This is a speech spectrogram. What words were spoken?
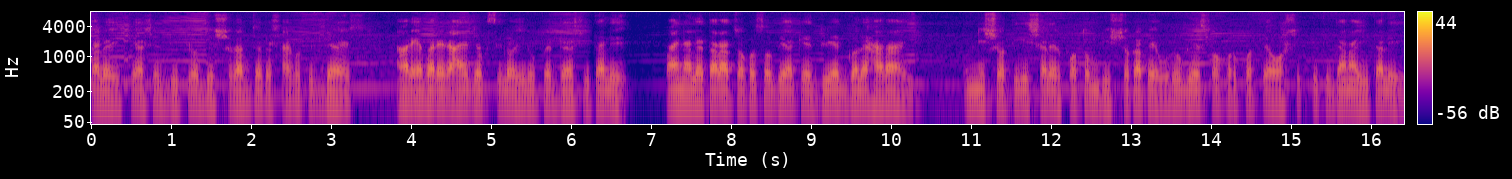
সালে ইতিহাসের দ্বিতীয় বিশ্বকাপ জেতে স্বাগতিক দেশ। আর এবারের আয়োজক ছিল ইউরোপের দেশ ইতালি। ফাইনালে তারা চকোসোভিয়াকে এক গোলে হারায়। উনিশশো সালের প্রথম বিশ্বকাপে উরুগুয়ে সফর করতে অস্বীকৃতি জানায় ইতালি।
